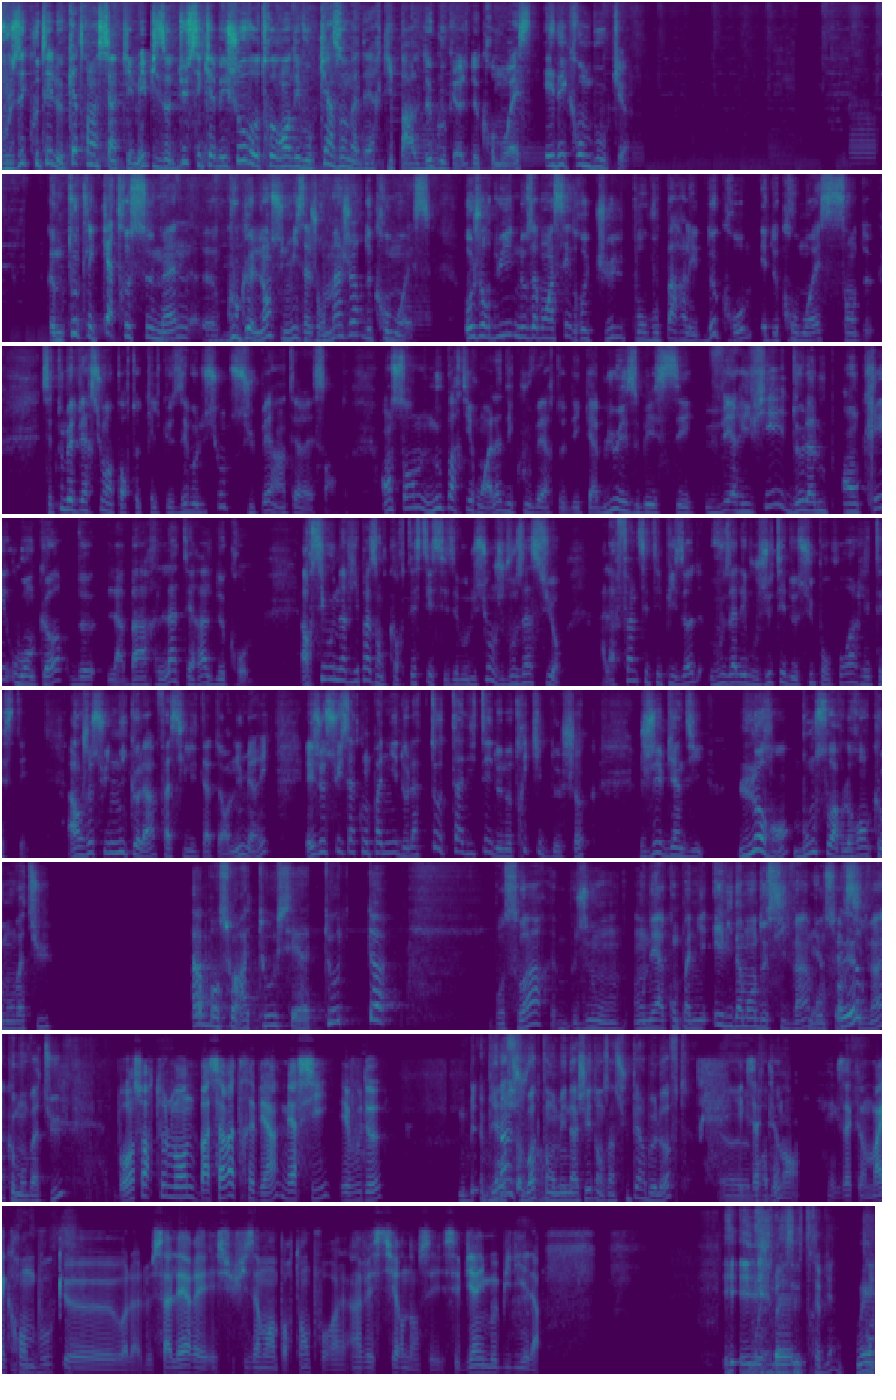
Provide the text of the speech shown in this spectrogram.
Vous écoutez le 85e épisode du CKB Show, votre rendez-vous quinzomadaire qui parle de Google, de Chrome OS et des Chromebooks. Comme toutes les 4 semaines, euh, Google lance une mise à jour majeure de Chrome OS. Aujourd'hui, nous avons assez de recul pour vous parler de Chrome et de Chrome OS 102. Cette nouvelle version apporte quelques évolutions super intéressantes. Ensemble, nous partirons à la découverte des câbles USB-C vérifiés, de la loupe ancrée ou encore de la barre latérale de Chrome. Alors si vous n'aviez pas encore testé ces évolutions, je vous assure, à la fin de cet épisode, vous allez vous jeter dessus pour pouvoir les tester. Alors je suis Nicolas, facilitateur numérique, et je suis accompagné de la totalité de notre équipe de choc. J'ai bien dit Laurent. Bonsoir Laurent, comment vas-tu? Ah, Bonsoir à tous et à toutes. Bonsoir. on est accompagné évidemment de Sylvain. bonsoir Sylvain, comment vas-tu? Bonsoir tout le monde. Bah ça va très bien, merci. Et vous deux? Bien, je vois que tu as emménagé dans un superbe loft. Euh, Exactement. Exactement. My Chromebook, euh, voilà, le salaire est, suffisamment important pour euh, investir dans ces, biens immobiliers-là. Et, bah, c'est très bien. Oui,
